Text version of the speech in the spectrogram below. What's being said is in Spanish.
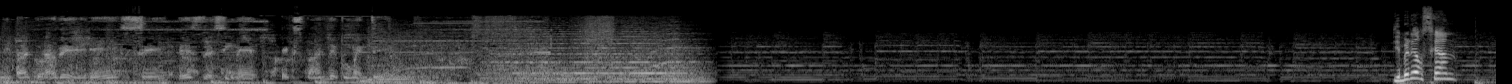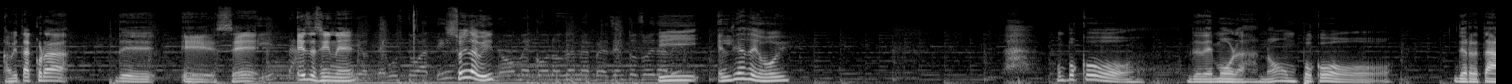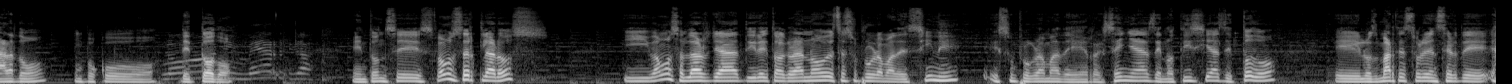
Bitácora de C es de cine. Expande tu mente. Bienvenidos sean a Bitácora de eh, C es de cine. Soy David y el día de hoy un poco de demora, ¿no? Un poco de retardo, un poco de todo. Entonces, vamos a ser claros y vamos a hablar ya directo al grano. Este es un programa de cine, es un programa de reseñas, de noticias, de todo. Eh, los martes suelen ser de...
